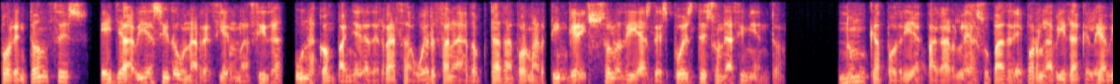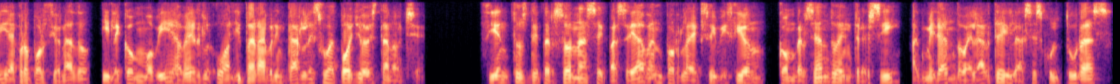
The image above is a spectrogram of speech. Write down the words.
Por entonces, ella había sido una recién nacida, una compañera de raza huérfana adoptada por Martin Gates solo días después de su nacimiento. Nunca podría pagarle a su padre por la vida que le había proporcionado, y le conmovía verlo allí para brindarle su apoyo esta noche. Cientos de personas se paseaban por la exhibición, conversando entre sí, admirando el arte y las esculturas,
